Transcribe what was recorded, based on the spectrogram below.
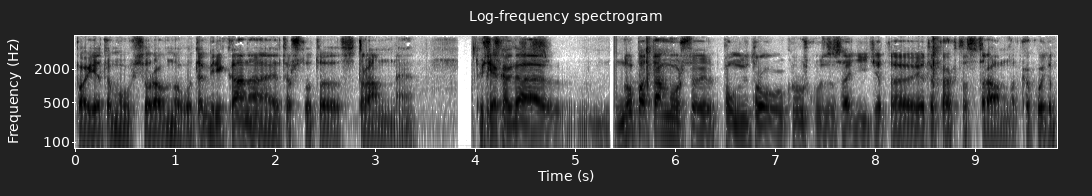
поэтому все равно. Вот американо – это что-то странное. То есть я когда, ну потому что пол-литровую кружку засадить, это, это как-то странно, какое-то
